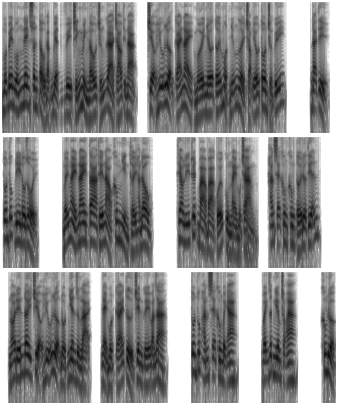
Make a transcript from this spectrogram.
Một bên uống nên xuân tẩu đặc biệt vì chính mình nấu trứng gà cháo thịt nạc, triệu hữu lượng cái này mới nhớ tới một những người trọng yếu tôn trưởng quỹ. Đại tỷ, tôn thúc đi đâu rồi? Mấy ngày nay ta thế nào không nhìn thấy hắn đâu? Theo lý thuyết bà bà cuối cùng này một chàng hắn sẽ không không tới đưa tiễn nói đến đây triệu hữu lượng đột nhiên dừng lại, nhảy một cái từ trên ghế bắn ra. Tôn thúc hắn sẽ không bệnh a. Bệnh rất nghiêm trọng a. Không được,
